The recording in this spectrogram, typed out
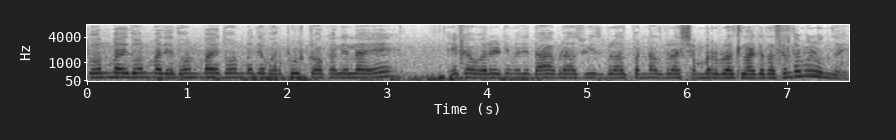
दोन बाय दोनमध्ये दोन बाय दोनमध्ये भरपूर स्टॉक आलेला आहे. एका व्हरायटीमध्ये दहा ब्रास वीस ब्रास पन्नास ब्रास शंभर ब्रास लागत असेल तर मिळून जाईल.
